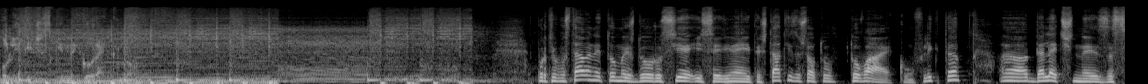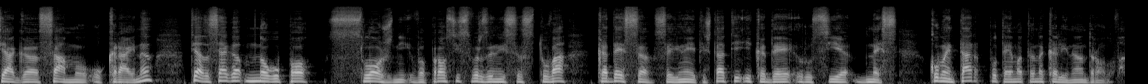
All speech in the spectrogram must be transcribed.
Политически некоректно. Противоставянето между Русия и Съединените щати, защото това е конфликта, далеч не засяга само Украина. Тя засяга много по-сложни въпроси, свързани с това къде са Съединените щати и къде е Русия днес. Коментар по темата на Калина Андролова.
